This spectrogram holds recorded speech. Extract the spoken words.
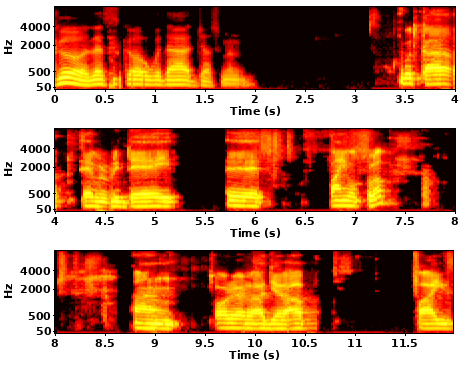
Good. Let's go with that, Jasmine. Wake up every day at 5 o'clock and order a get up five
